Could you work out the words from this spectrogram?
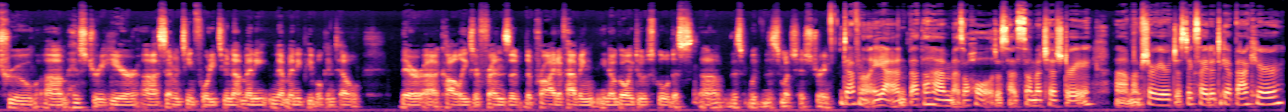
true um, history here, uh, 1742, not many, not many people can tell their uh, colleagues or friends the, the pride of having you know going to a school this uh, this with this much history. Definitely, yeah. And Bethlehem as a whole just has so much history. Um, I'm sure you're just excited to get back here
